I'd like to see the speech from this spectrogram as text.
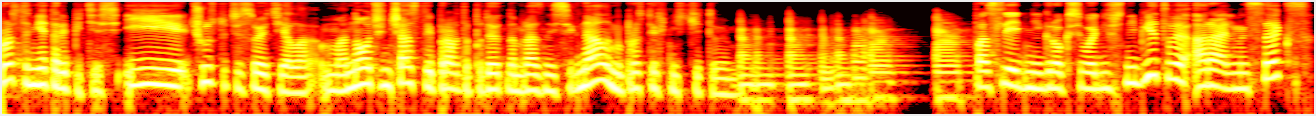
Просто не торопитесь и чувствуйте свое тело. Оно очень часто и правда подает нам разные сигналы, мы просто их не считываем. Последний игрок сегодняшней битвы – оральный секс.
